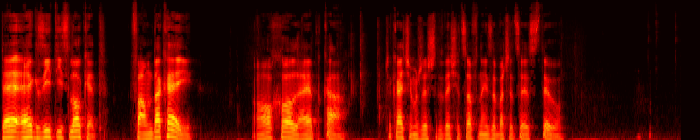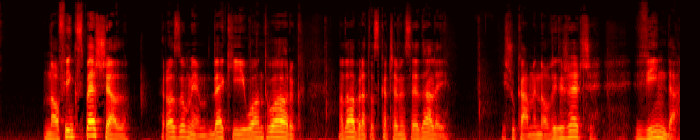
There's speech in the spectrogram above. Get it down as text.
The exit is locked. Found a key. O cholebka. Czekajcie, może jeszcze tutaj się cofnę i zobaczę co jest z tyłu. Nothing special. Rozumiem. The key won't work. No dobra, to skaczemy sobie dalej. I szukamy nowych rzeczy. Winda.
